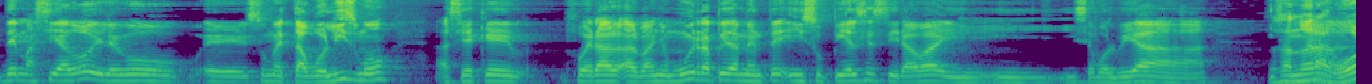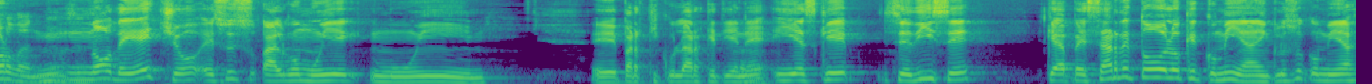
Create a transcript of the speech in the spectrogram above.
demasiado y luego eh, su metabolismo hacía que fuera al, al baño muy rápidamente y su piel se estiraba y, y- y se volvía... O sea, no era gordo, entonces. No, de hecho, eso es algo muy, muy eh, particular que tiene. Y es que se dice que a pesar de todo lo que comía, incluso comía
